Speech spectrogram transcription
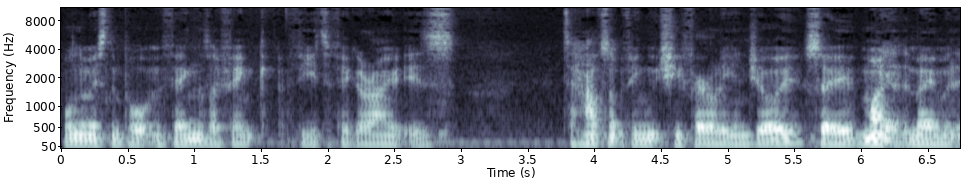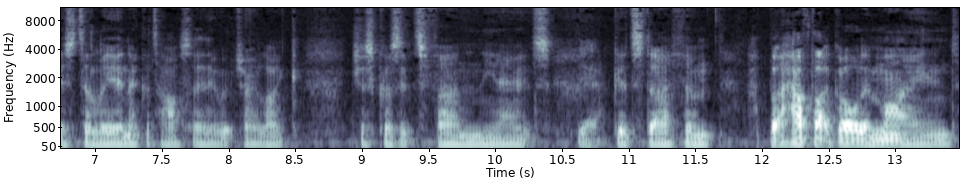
one of the most important things I think for you to figure out is to have something which you thoroughly enjoy. So mine Yeah. at the moment is to learn a guitar solo, which I like just because it's fun. You know, it's Yeah. good stuff. And but have that goal in mind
